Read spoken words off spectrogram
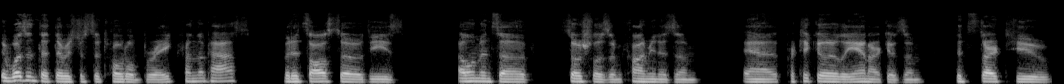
it wasn't that there was just a total break from the past, but it's also these elements of socialism, communism, and particularly anarchism that start to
